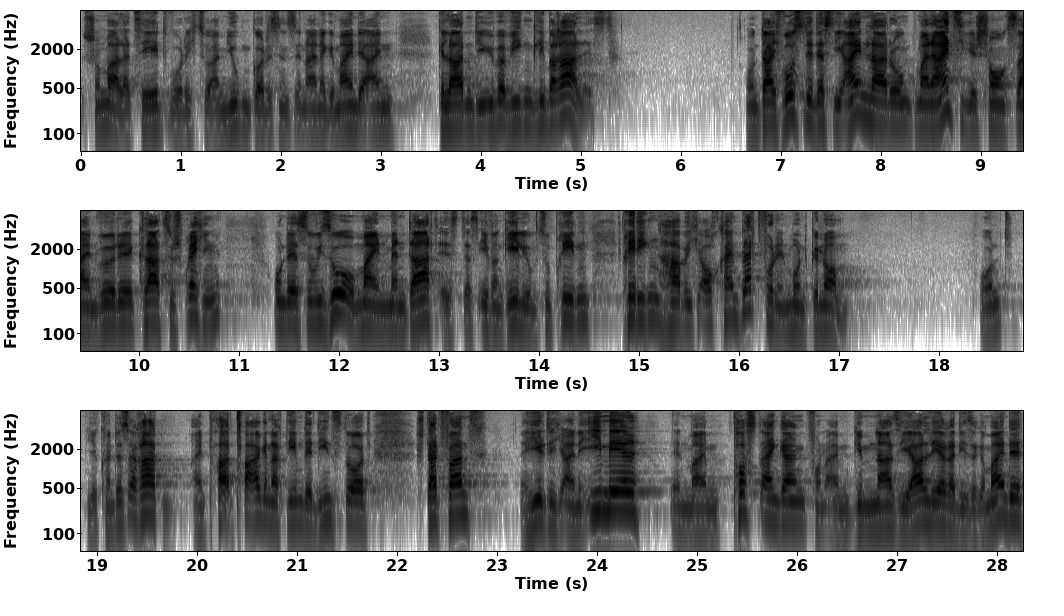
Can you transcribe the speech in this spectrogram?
schon mal erzählt, wurde ich zu einem Jugendgottesdienst in einer Gemeinde eingeladen, die überwiegend liberal ist. Und da ich wusste, dass die Einladung meine einzige Chance sein würde, klar zu sprechen, und es sowieso mein Mandat ist, das Evangelium zu predigen, predigen, habe ich auch kein Blatt vor den Mund genommen. Und ihr könnt es erraten. Ein paar Tage nachdem der Dienst dort stattfand, erhielt ich eine E-Mail in meinem Posteingang von einem Gymnasiallehrer dieser Gemeinde,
